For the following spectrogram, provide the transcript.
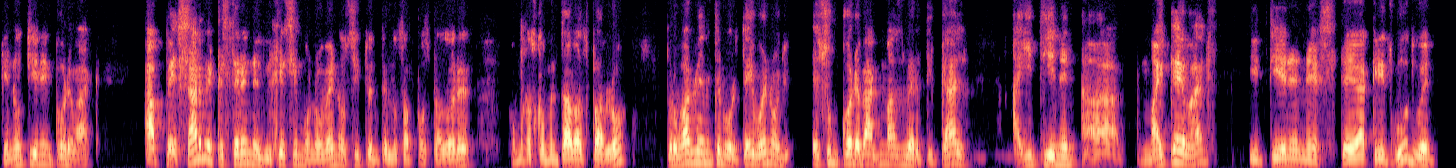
que no tienen coreback, a pesar de que estén en el vigésimo noveno sitio entre los apostadores, como nos comentabas, Pablo, probablemente voltee, bueno, es un coreback más vertical. Ahí tienen a Mike Evans y tienen este, a Chris Goodwin.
